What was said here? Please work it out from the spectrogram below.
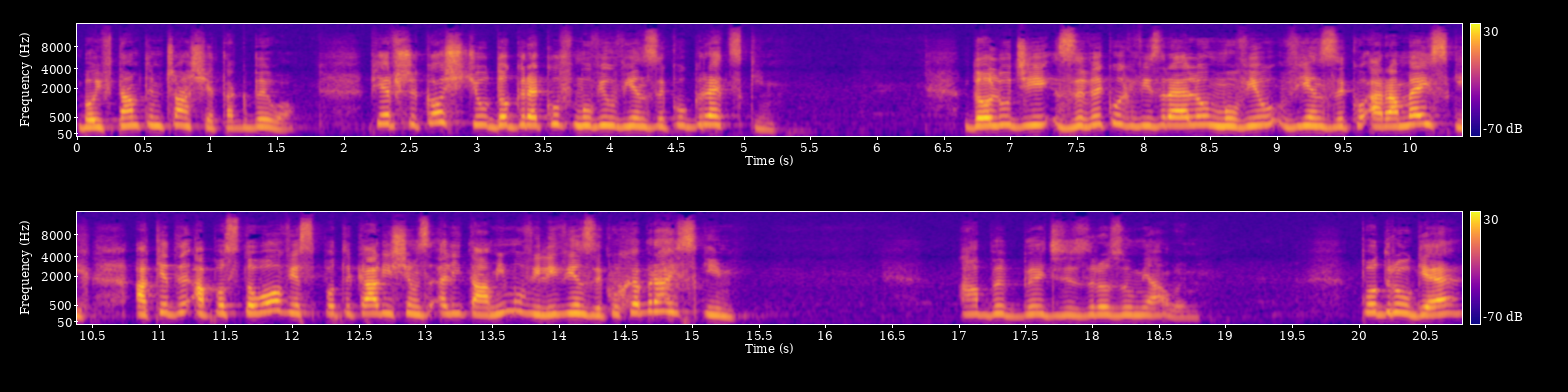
bo i w tamtym czasie tak było. Pierwszy kościół do Greków mówił w języku greckim do ludzi zwykłych w Izraelu mówił w języku aramejskich, a kiedy apostołowie spotykali się z elitami, mówili w języku hebrajskim, aby być zrozumiałym. Po drugie,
